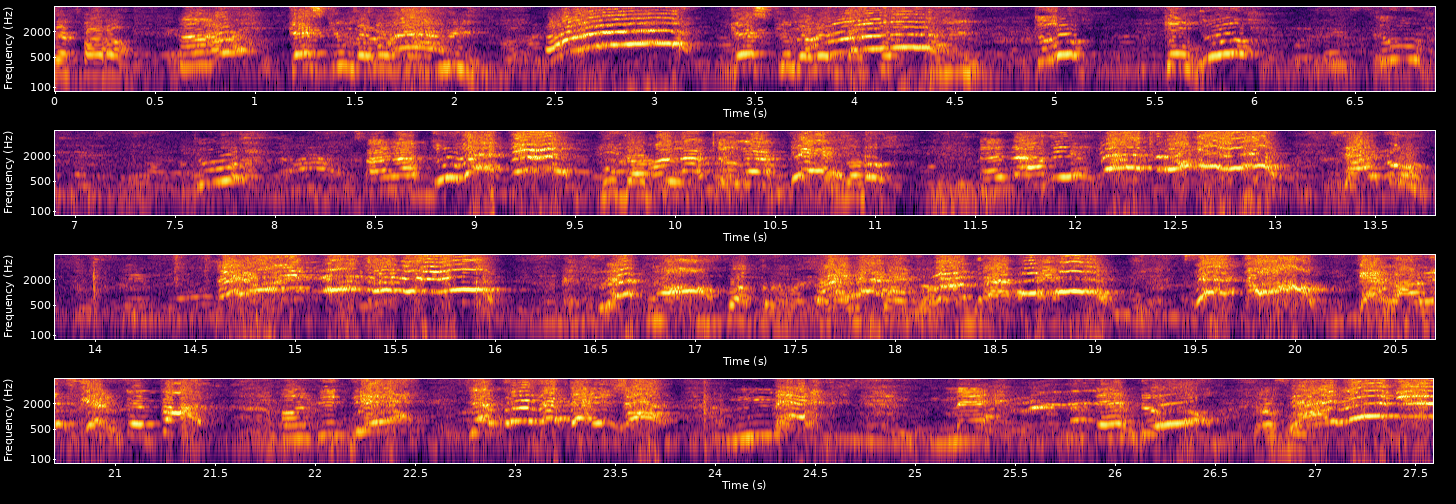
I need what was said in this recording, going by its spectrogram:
ses parents. Hein? Qu'est-ce que vous avez détruit Qu'est-ce que vous avez gâté sa vie Tout, Tout. tout, tout, tout. Elle a tout gâté. Tout gâté. On a tout gâté. Elle n'arrive pas à travailler. C'est nous. Elle n'arrive pas à travailler. C'est nous. Faut n'arrive pas à travailler. C'est nous. Qu'elle arrive quelque part. On lui dit, j'ai trop intelligent. Mais, mais, c'est nous. C'est nous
